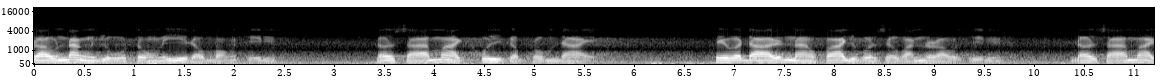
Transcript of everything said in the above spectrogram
เรานั่งอยู่ตรงนี้เรามองเห็น เราสามารถคุยกับพรหมได้ เทวดาหรือนางฟ้าอยู่บนสวรรค์เราเห็น เราสามารถ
